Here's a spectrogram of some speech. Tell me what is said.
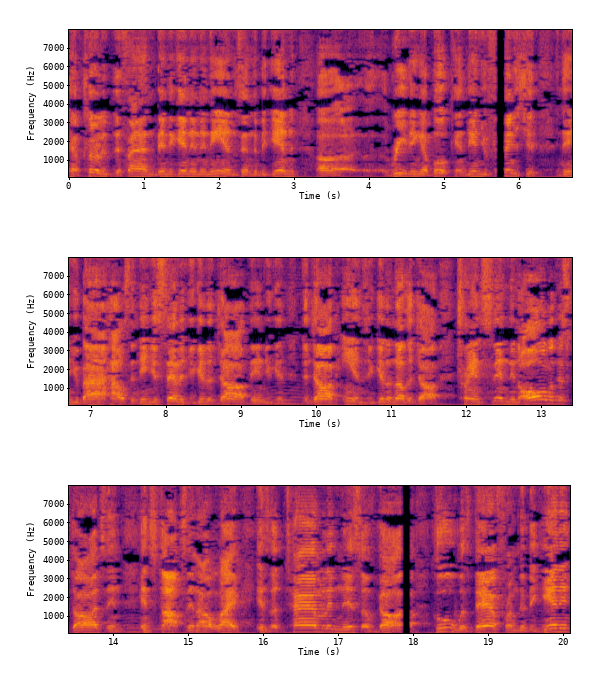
have clearly defined the beginning and ends and the begin uh, reading a book and then you finish it and then you buy a house and then you sell it, you get a job, then you get the job ends, you get another job. Transcending all of the starts and, and stops in our life is the timeliness of God who was there from the beginning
